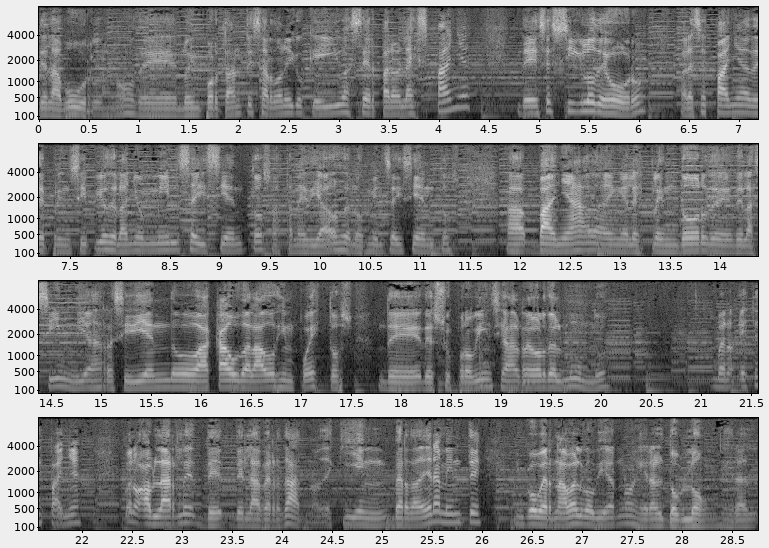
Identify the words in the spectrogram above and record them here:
de la burla, ¿no? de lo importante y sardónico que iba a ser para la España de ese siglo de oro, para esa España de principios del año 1600 hasta mediados de los 1600, ah, bañada en el esplendor de, las Indias, recibiendo acaudalados impuestos de, de sus provincias alrededor del mundo. Bueno, esta España bueno, hablarle de, la verdad, ¿no? de quien verdaderamente gobernaba el gobierno era el doblón, era el,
